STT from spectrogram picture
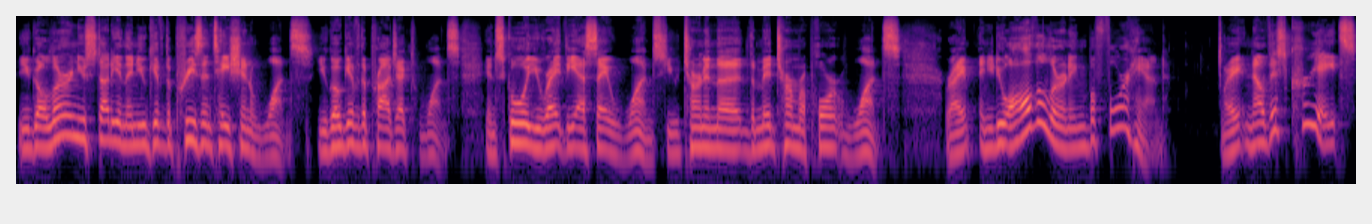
you go learn, you study and then you give the presentation once. You go give the project once. In school, you write the essay once. You turn in the the midterm report once, right? And you do all the learning beforehand right? Now this creates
